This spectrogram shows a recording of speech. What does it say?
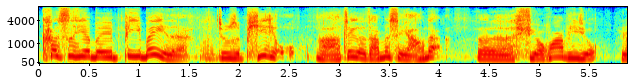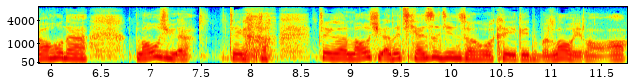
看世界杯必备的就是啤酒。啊，这个咱们沈阳的，呃，雪花啤酒，然后呢，老雪，这个这个老雪的前世今生，我可以给你们唠一唠啊。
